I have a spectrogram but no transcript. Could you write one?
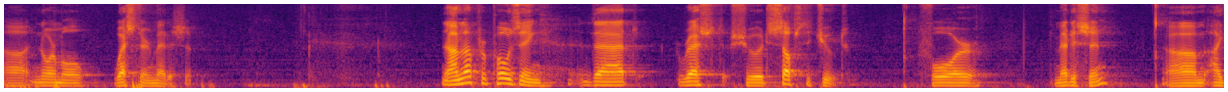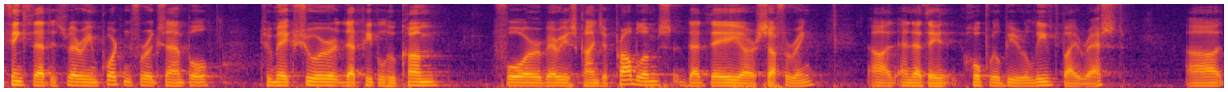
uh, normal Western medicine. Now, I'm not proposing that rest should substitute for medicine. Um, I think that it's very important, for example, to make sure that people who come for various kinds of problems that they are suffering uh, and that they hope will be relieved by rest, uh,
